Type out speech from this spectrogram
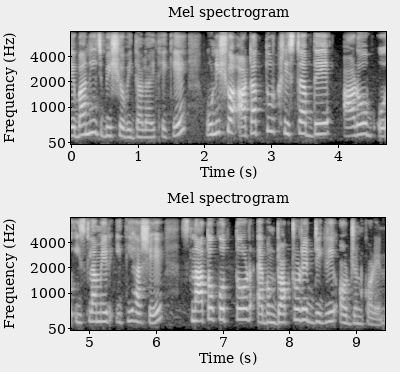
লেবানিজ বিশ্ববিদ্যালয় থেকে উনিশশো আটাত্তর খ্রিস্টাব্দে আরব ও ইসলামের ইতিহাসে স্নাতকোত্তর এবং ডক্টরেট ডিগ্রি অর্জন করেন।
